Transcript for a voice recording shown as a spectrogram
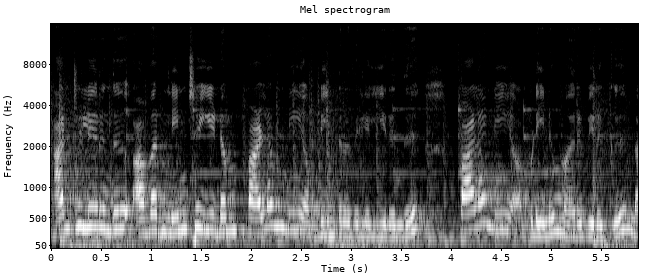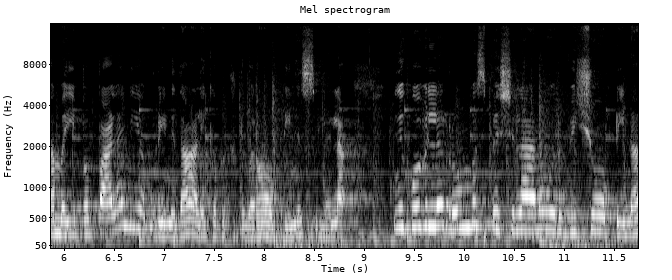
அன்றிலிருந்து அவர் நின்ற இடம் பழனி அப்படின்றதுல இருந்து பழனி அப்படின்னு மறுவிருக்கு நம்ம இப்போ பழனி அப்படின்னு தான் அழைக்கப்பட்டுட்டு வரோம் அப்படின்னு சொல்லலாம். இந்த கோவிலில் ரொம்ப ஸ்பெஷலான ஒரு விஷயம் அப்படின்னா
